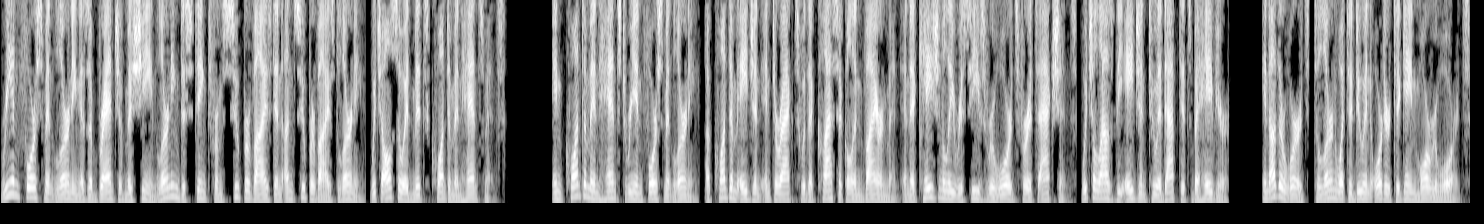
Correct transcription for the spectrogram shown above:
Reinforcement learning is a branch of machine learning distinct from supervised and unsupervised learning, which also admits quantum enhancements. In quantum-enhanced reinforcement learning, a quantum agent interacts with a classical environment and occasionally receives rewards for its actions, which allows the agent to adapt its behavior—in other words, to learn what to do in order to gain more rewards.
